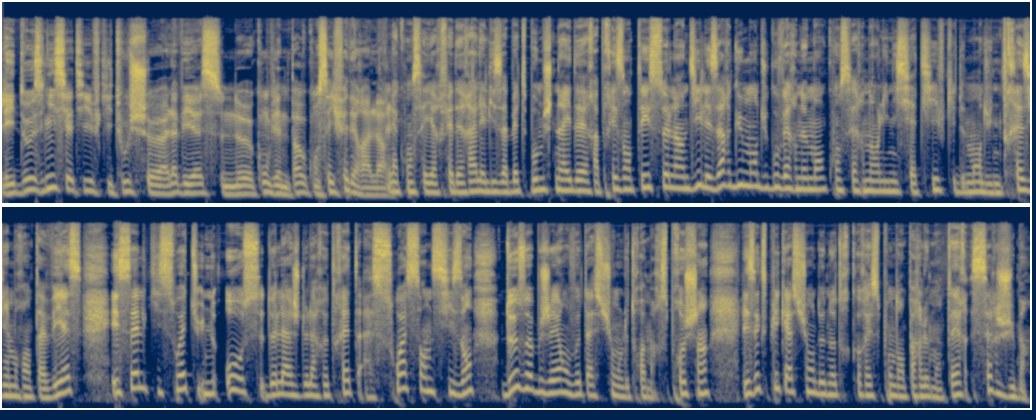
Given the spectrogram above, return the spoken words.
Les deux initiatives qui touchent à l'AVS ne conviennent pas au Conseil fédéral. La conseillère fédérale Elisabeth Baumschneider a présenté ce lundi les arguments du gouvernement concernant l'initiative qui demande une 13e rente AVS et celle qui souhaite une hausse de l'âge de la retraite à 66 ans. Deux objets en votation le 3 mars prochain. Les explications de notre correspondant parlementaire Serge Jubin.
